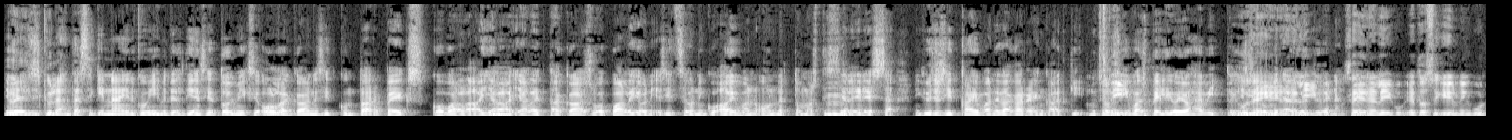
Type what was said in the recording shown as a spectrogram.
Joo, ja siis kyllähän tässäkin näin, kun ihmeteltiin ensin, että toimiiko se ollenkaan, niin sitten kun tarpeeksi kovalla ajaa mm. ja laittaa kaasua paljon, ja sitten se on niin kuin aivan onnettomasti mm. siellä edessä, niin kyllä se sitten kaivaa ne takarenkaatkin, mutta se on niin. siinä vaiheessa peli on jo hävitty. Kun se ei enää liiku. Enää. Se ei enää liiku. Ja tossakin niin kuin,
